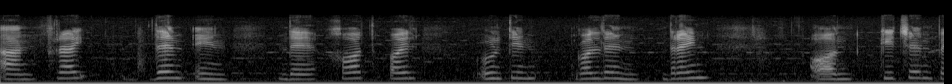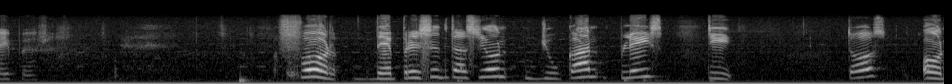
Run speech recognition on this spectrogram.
and fry them in the hot oil until golden drain on kitchen paper. For the presentation, you can place the toast on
